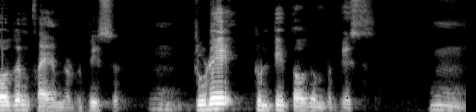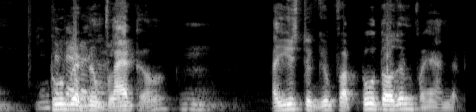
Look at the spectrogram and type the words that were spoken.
thousand five hundred rupees today twenty thousand rupees two bedroom. Flat I use to give for two thousand five hundred.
